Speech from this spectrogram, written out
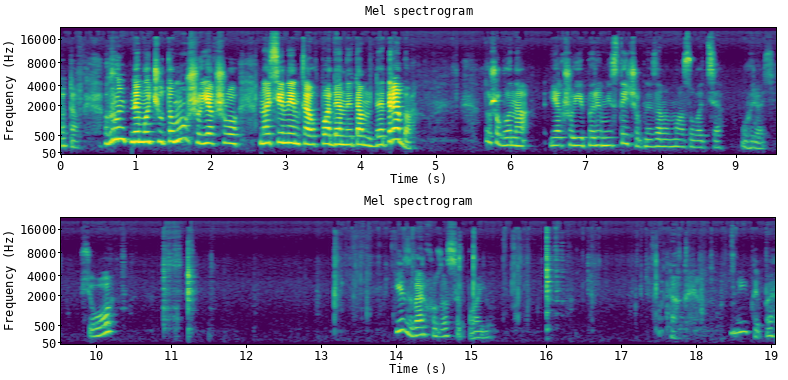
Отак. Грунт не мочу тому, що якщо насінинка впаде не там, де треба, то щоб вона, якщо її перемістить, щоб не замазуватися у грязь. Все. І зверху засипаю. Так. І тепер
